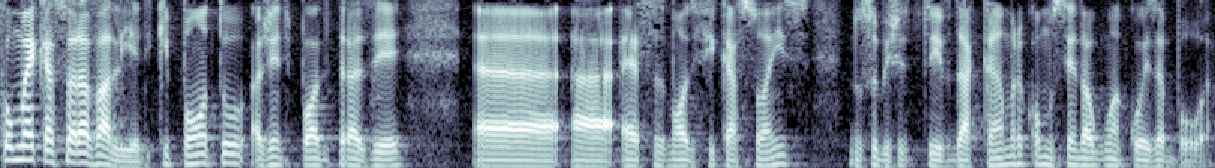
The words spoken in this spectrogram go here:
como é que a senhora avalia? De que ponto a gente pode trazer uh, uh, essas modificações no substitutivo da Câmara como sendo alguma coisa boa?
